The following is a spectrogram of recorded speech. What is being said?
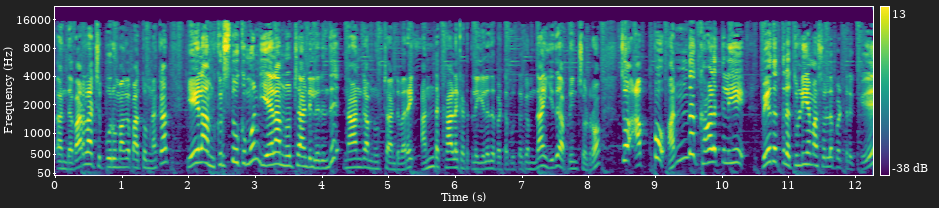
அந்த வரலாற்று பூர்வமாக பார்த்தோம்னாக்கா ஏழாம் கிறிஸ்துவுக்கு முன் ஏழாம் நூற்றாண்டிலிருந்து நான்காம் நூற்றாண்டு வரை அந்த காலகட்டத்தில் எழுதப்பட்ட புத்தகம் தான் இது அப்படின்னு சொல்றோம். ஸோ அப்போ அந்த காலத்திலேயே வேதத்தில் துல்லியமாக சொல்லப்பட்டிருக்கு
